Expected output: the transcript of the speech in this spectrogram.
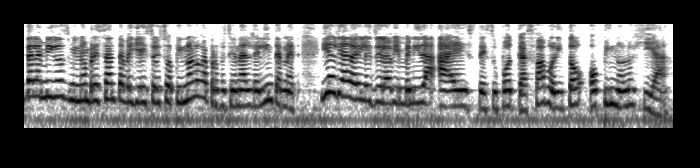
tal amigos? Mi nombre es Santa Bella y soy su opinóloga profesional del Internet. Y el día de hoy les doy la bienvenida a este, su podcast favorito, Opinología.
